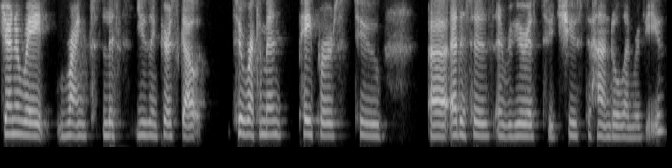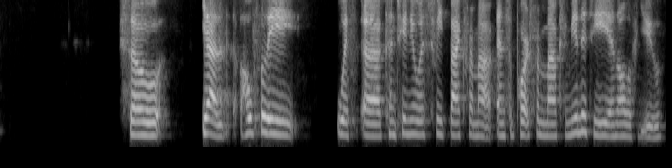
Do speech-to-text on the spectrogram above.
generate ranked lists using PeerScout to recommend papers to uh, editors and reviewers to choose to handle and review. So yeah, hopefully with uh, continuous feedback from our and support from our community and all of you,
